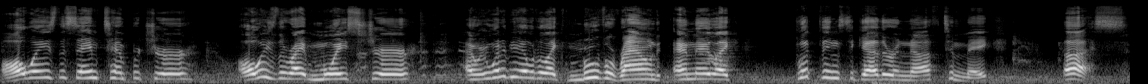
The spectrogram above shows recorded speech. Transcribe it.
always the same temperature, always the right moisture, and we want to be able to like move around and they like put things together enough to make us.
